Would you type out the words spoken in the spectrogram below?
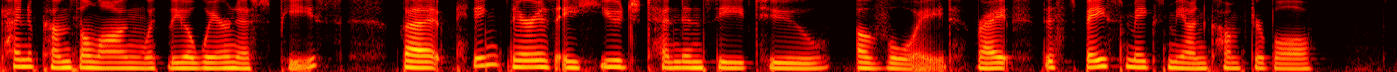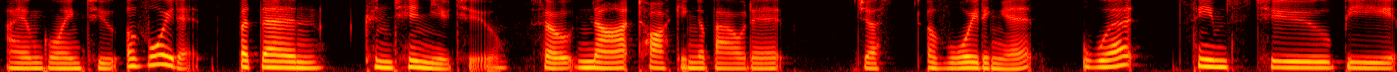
kind of comes along with the awareness piece. But I think there is a huge tendency to avoid, right? This space makes me uncomfortable. I am going to avoid it, but then continue to. So, not talking about it, just avoiding it. What seems to be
